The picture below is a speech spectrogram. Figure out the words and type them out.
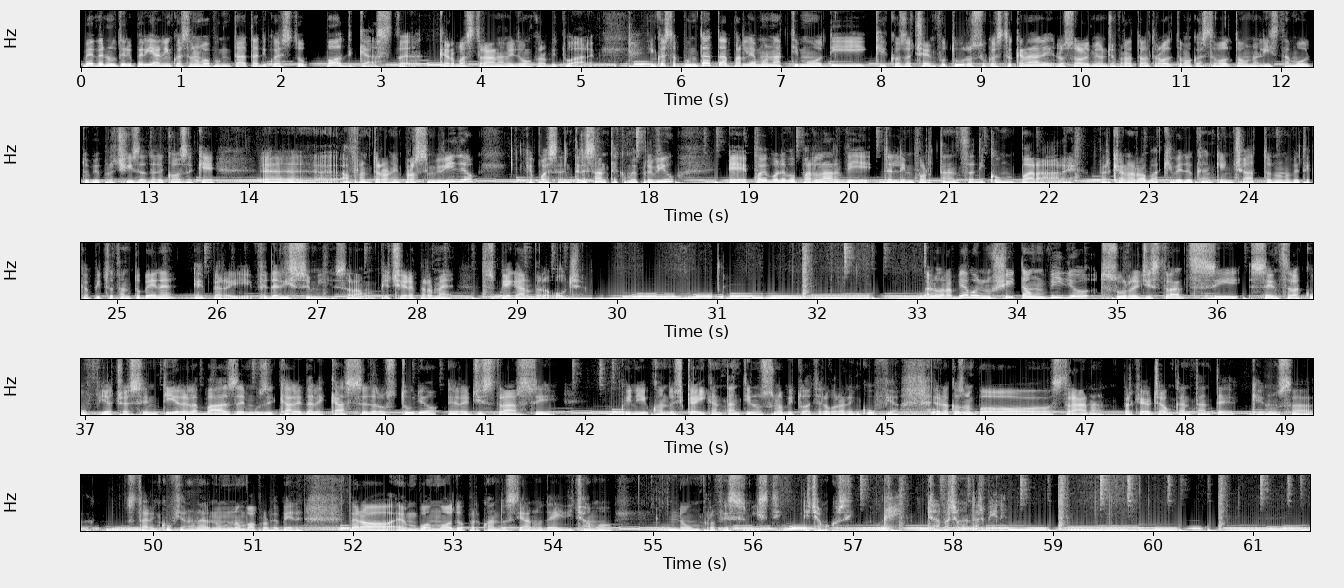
Benvenuti riperiani in questa nuova puntata di questo podcast. Che roba strana, mi devo ancora abituare. In questa puntata parliamo un attimo di che cosa c'è in futuro su questo canale. Lo so, l'abbiamo già parlato l'altra volta, ma questa volta ho una lista molto più precisa delle cose che eh, affronterò nei prossimi video, che può essere interessante come preview. E poi volevo parlarvi dell'importanza di comparare, perché è una roba che vedo che anche in chat non avete capito tanto bene e per i fedelissimi sarà un piacere per me spiegarvelo a voce. Allora, abbiamo in uscita un video sul registrarsi senza la cuffia, cioè sentire la base musicale dalle casse dello studio e registrarsi. Quindi quando i cantanti non sono abituati a lavorare in cuffia. È una cosa un po' strana, perché già un cantante che non sa stare in cuffia, non, è, non, non va proprio bene. Però è un buon modo per quando si hanno dei, diciamo, non professionisti, diciamo così. Ok, ce la facciamo andare bene.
